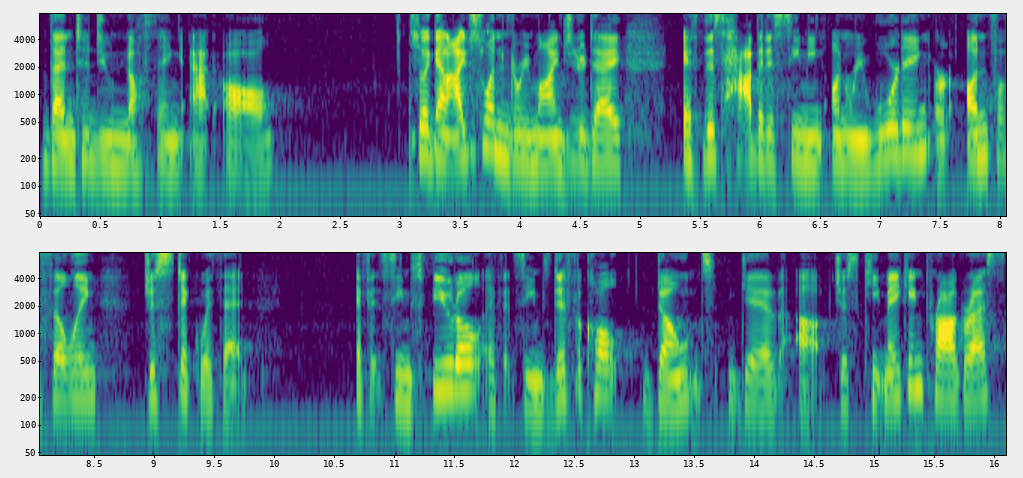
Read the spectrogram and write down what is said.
than to do nothing at all. So, again, I just wanted to remind you today if this habit is seeming unrewarding or unfulfilling, just stick with it. If it seems futile, if it seems difficult, don't give up. Just keep making progress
